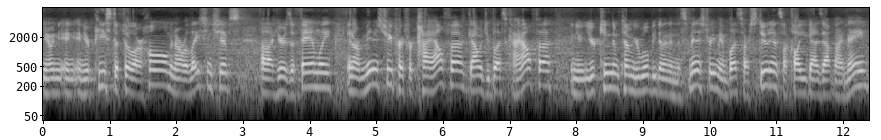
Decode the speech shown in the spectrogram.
you know, and, and, your peace to fill our home and our relationships uh, here as a family. In our ministry, pray for Chi Alpha. God, would you bless Chi Alpha? And your, your kingdom come, your will be done in this ministry. Man, bless our students. I'll call you guys out by name.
